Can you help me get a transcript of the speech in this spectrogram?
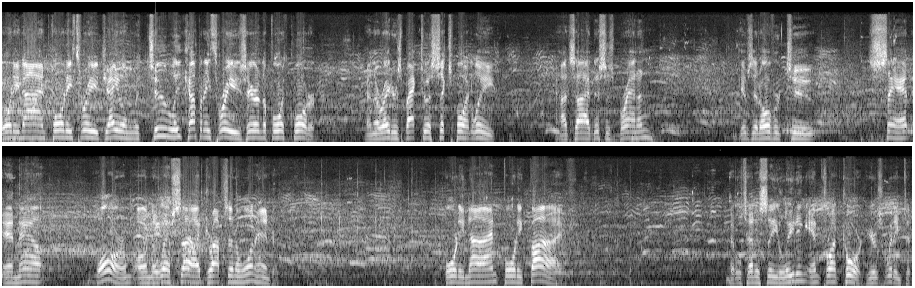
49 43. Jalynn with two Lee Company threes here in the fourth quarter. And the Raiders back to a six point lead. Outside, this is Brannon. Gives it over to Sant, and now Warm on the left side drops in a one hander. 49 45. Middle Tennessee leading in front court. Here's Whittington.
